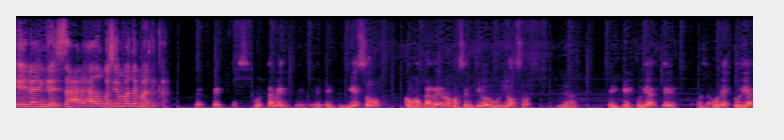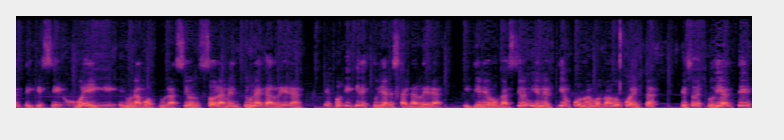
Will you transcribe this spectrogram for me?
era ingresar a educación matemática. Perfecto, justamente. Eh, eh, y eso como carrera nos hemos sentido orgullosos, ¿ya? De que estudiantes, o sea, un estudiante que se juegue en una postulación solamente una carrera, es porque quiere estudiar esa carrera y tiene vocación y en el tiempo nos hemos dado cuenta que esos estudiantes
